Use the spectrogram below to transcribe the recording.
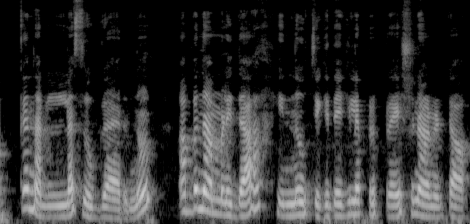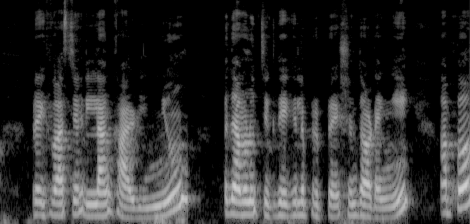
ഒക്കെ നല്ല സുഖമായിരുന്നു. അപ്പോൾ നമ്മളിതാ ഇന്ന് ഉച്ചക്കത്തേക്കുള്ള പ്രിപ്പറേഷൻ ആണ് കേട്ടോ ബ്രേക്ക്ഫാസ്റ്റ് എല്ലാം കഴിഞ്ഞു. അപ്പോൾ നമ്മൾ ഉച്ചക്കത്തേക്കുള്ള പ്രിപ്പറേഷൻ തുടങ്ങി. അപ്പോൾ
